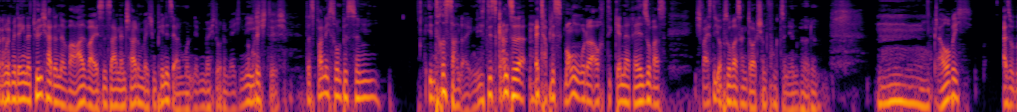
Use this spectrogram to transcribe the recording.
wo ich mir denke, natürlich hat er eine Wahl, weil es ist seine Entscheidung, welchen Penis er in den Mund nehmen möchte oder welchen nicht. Richtig. Das fand ich so ein bisschen interessant eigentlich. Das ganze Etablissement oder auch die, generell sowas. Ich weiß nicht, ob sowas in Deutschland funktionieren würde. Hm, glaube ich, also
